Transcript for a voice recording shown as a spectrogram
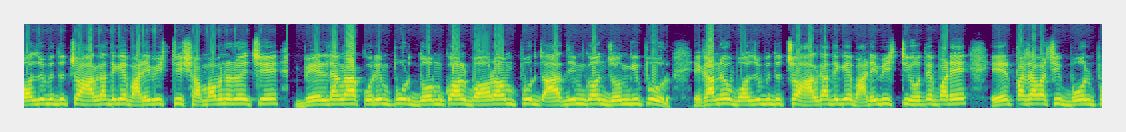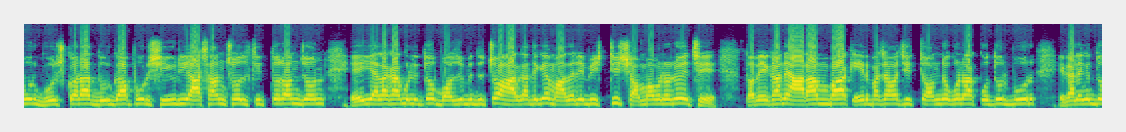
বজ্রবিদ্যুৎ সহ হালকা থেকে ভারী বৃষ্টির সম্ভাবনা রয়েছে। বেলডাঙ্গা, করিমপুর, দমকল, বহরমপুর, আজিমগঞ্জ, জঙ্গিপুর, এখানেও বজ্রবিদ্যুৎ সহ হালকা থেকে ভারী বৃষ্টি হতে পারে। এর পাশাপাশি বোলপুর, ঘুষকরা, দুর্গাপুর, সিউড়ি, আসানসোল, চিত্তরঞ্জন এই এলাকাগুলিতেও বজ্রবিদ্যুৎ সহ হালকা থেকে মাঝারি বৃষ্টির সম্ভাবনা রয়েছে। তবে এখানে আরামবাগ, এর পাশাপাশি চন্দ্রকোনা কতুলপুর এখানে কিন্তু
